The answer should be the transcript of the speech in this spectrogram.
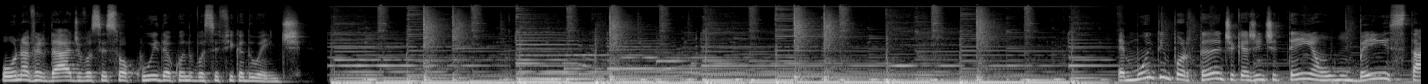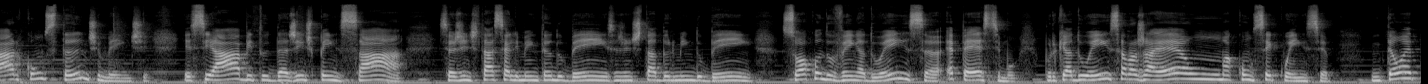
Ou na verdade você só cuida quando você fica doente? É muito importante que a gente tenha um bem-estar constantemente. Esse hábito da gente pensar se a gente está se alimentando bem, se a gente está dormindo bem, só quando vem a doença é péssimo, porque a doença ela já é uma consequência. Então é,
